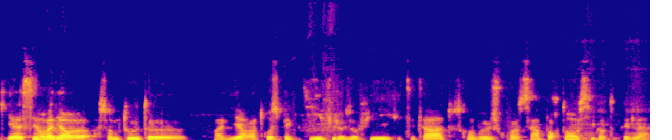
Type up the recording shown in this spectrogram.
qui est assez, on va dire, somme toute, on va dire introspectif, philosophique, etc. Tout ce qu'on veut. Je crois que c'est important aussi quand on fait de la,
